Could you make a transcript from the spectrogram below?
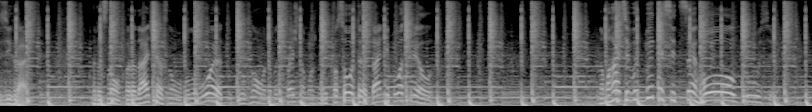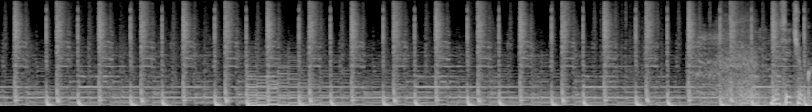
Зіграє. Знову передача, знову головою. Тут знову небезпечно, можна відпасовувати. Дальній постріл. Намагається відбитися, і це гол, друзі. Мусічук.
